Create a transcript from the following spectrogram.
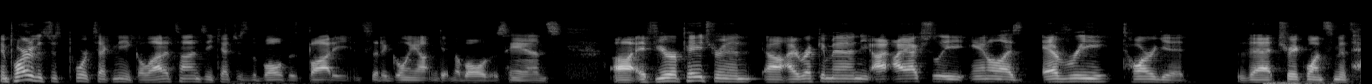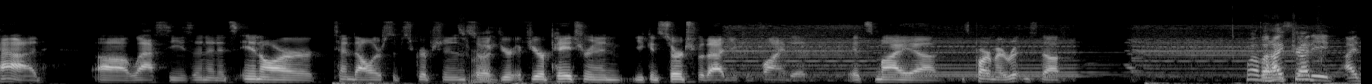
And part of it's just poor technique. A lot of times he catches the ball with his body instead of going out and getting the ball with his hands. Uh, if you're a patron, uh, I recommend. I, I, actually analyzed every target that Tre'Quan Smith had uh, last season, and it's in our ten dollars subscription. That's so right. if you're if you're a patron, you can search for that. You can find it. It's my uh, it's part of my written stuff. Well, but I studied I,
